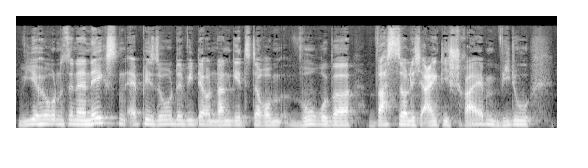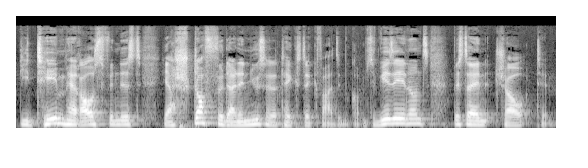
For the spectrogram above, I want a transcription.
wir hören uns in der nächsten Episode wieder und dann geht es darum, worüber, was soll ich eigentlich schreiben, wie du die Themen herausfindest, ja, Stoff für deine Newsletter-Texte quasi bekommst. Wir sehen uns. Bis dahin, ciao, Tim.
